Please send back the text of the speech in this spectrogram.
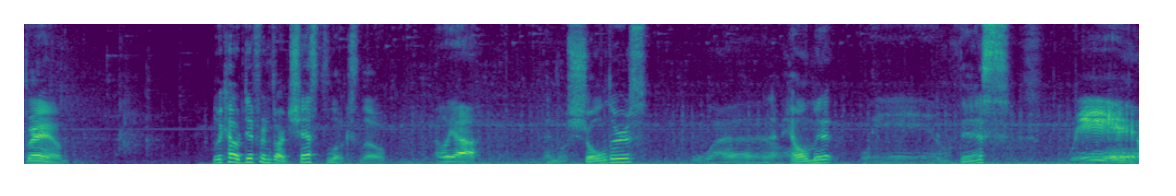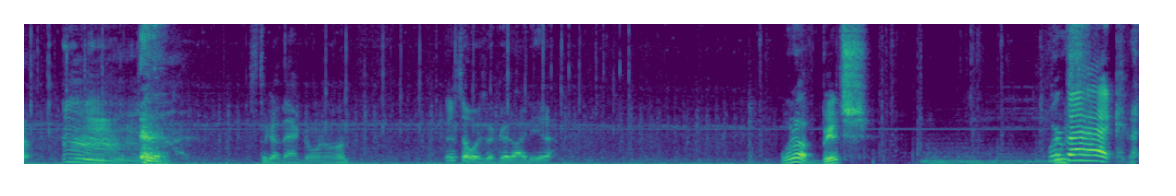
Bam. Look how different our chest looks, though. Oh yeah. And those shoulders, Wow. that helmet, and this. Wow. Still got that going on. That's always a good idea. What up, bitch? We're Who's- back.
